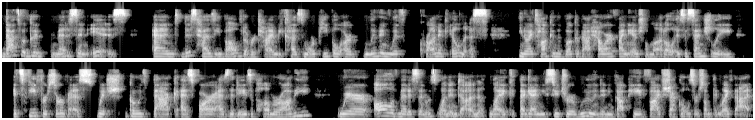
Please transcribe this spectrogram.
That's what good medicine is. And this has evolved over time because more people are living with chronic illness. You know, I talk in the book about how our financial model is essentially it's fee for service, which goes back as far as the days of Hammurabi, where all of medicine was one and done. Like again, you suture a wound and you got paid five shekels or something like that.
